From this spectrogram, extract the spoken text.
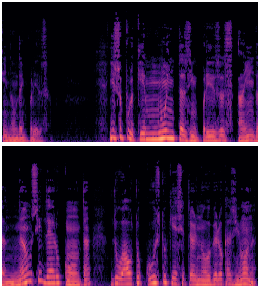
e não da empresa. Isso porque muitas empresas ainda não se deram conta do alto custo que esse turnover ocasiona.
